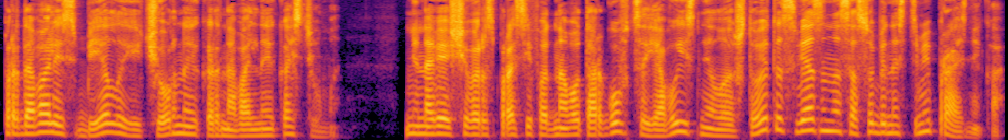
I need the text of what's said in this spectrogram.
Продавались белые и черные карнавальные костюмы. Ненавязчиво расспросив одного торговца, я выяснила, что это связано с особенностями праздника.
